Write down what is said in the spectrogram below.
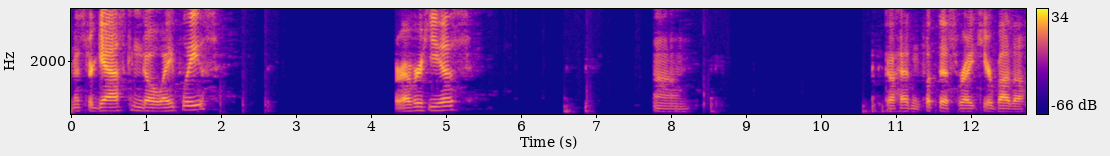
Mr. Ghast can go away, please. Wherever he is. Um, go ahead and put this right here by the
